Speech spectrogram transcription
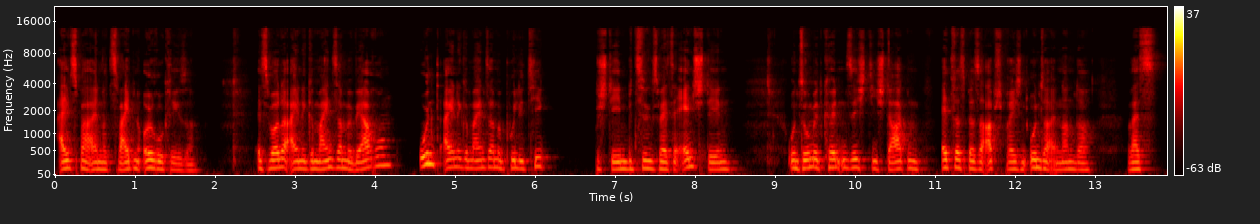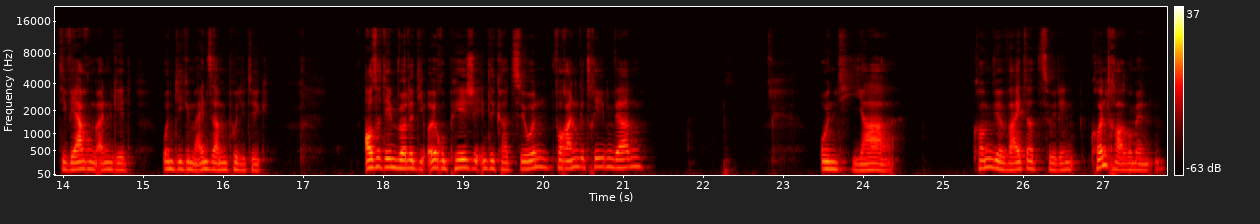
als bei einer zweiten Euro-Krise. Es würde eine gemeinsame Währung und eine gemeinsame Politik bestehen bzw. entstehen. Und somit könnten sich die Staaten etwas besser absprechen untereinander, was die Währung angeht und die gemeinsame Politik. Außerdem würde die europäische Integration vorangetrieben werden. Und ja, kommen wir weiter zu den Kontraargumenten.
